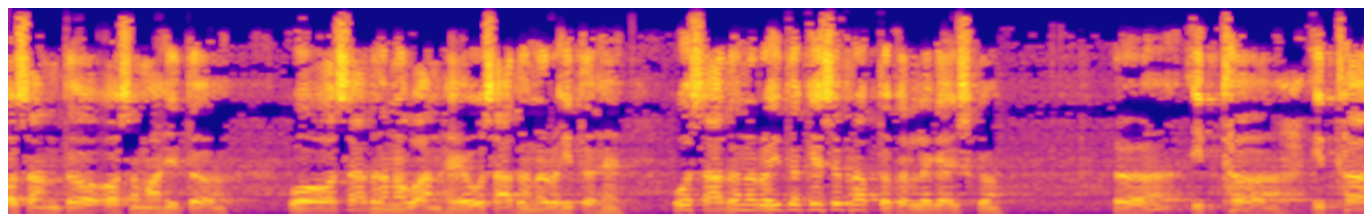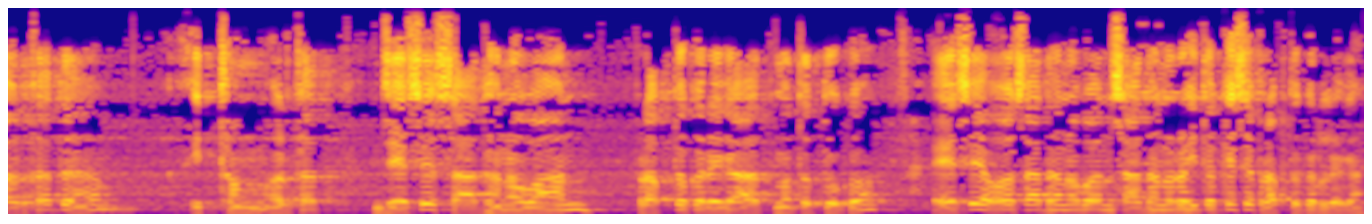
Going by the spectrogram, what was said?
अशांत, असमाहित, वो असाधनवान है, वो साधन रहित है। वो साधन रहित कैसे प्राप्त कर लेगा इसको? तो इत्थ इत्थ अर्थात, इत्थम अर्थात जैसे साधनवान प्राप्त करेगा आत्म तत्व को, ऐसे असाधनवान साधन रहित कैसे प्राप्त कर लेगा?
